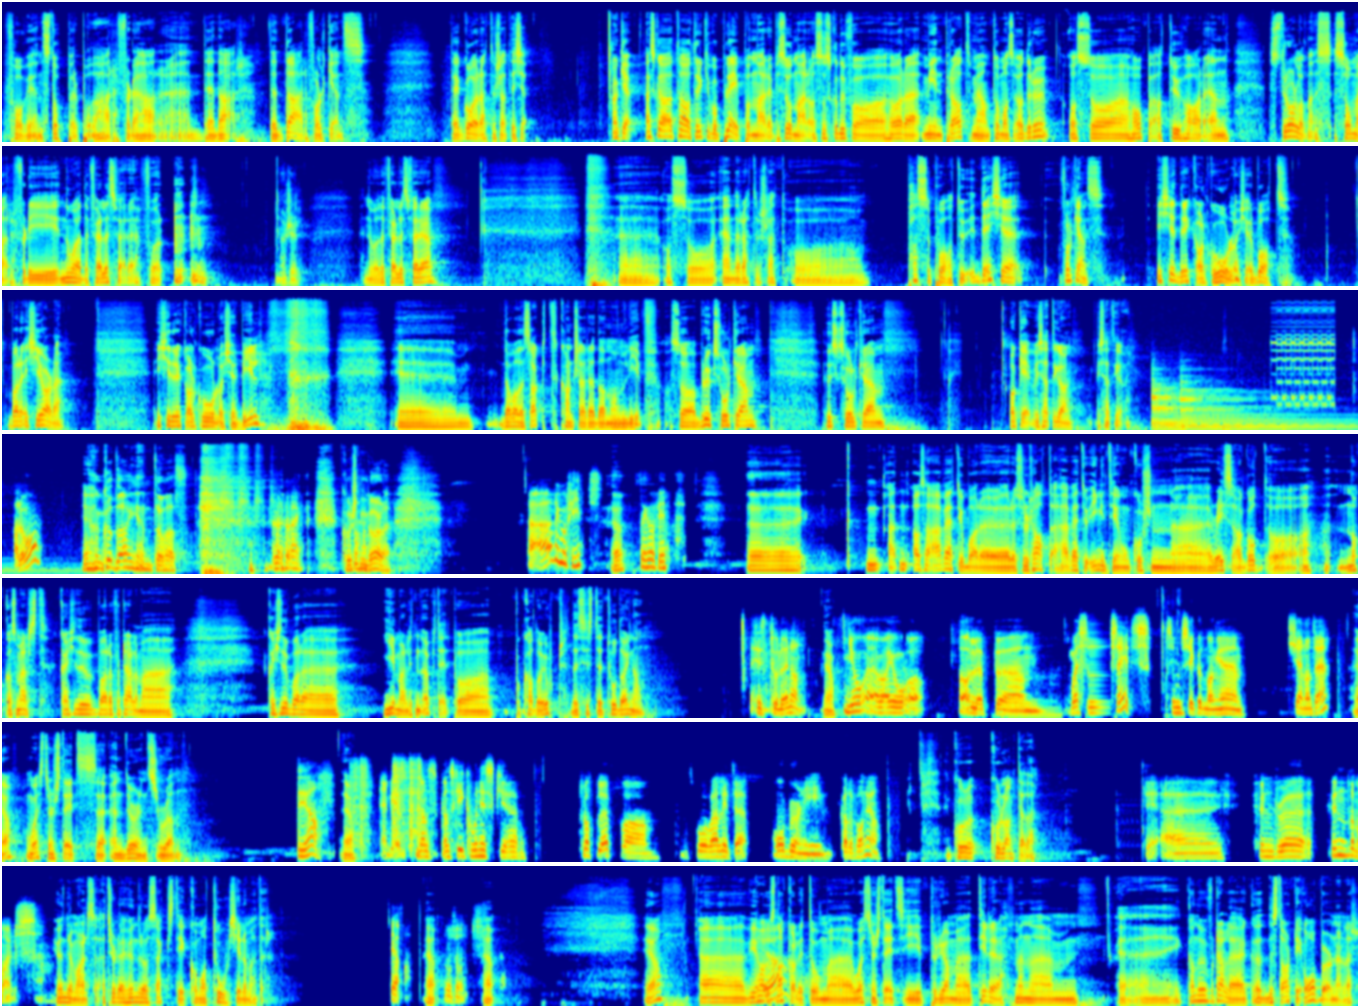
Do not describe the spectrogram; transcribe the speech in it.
får vi en stopper på det her. For det her, eh, det der, det der, folkens, det går rett og slett ikke. Ok, jeg skal ta og trykke på play på denne episoden, her, og så skal du få høre min prat med han Thomas Øderud. Og så håper jeg at du har en strålende sommer, fordi nå er det fellesferie for Unnskyld. Nå er det fellesferie. Eh, og så er det rett og slett å passe på at du Det er ikke folkens, ikke drikk alkohol og kjør båt. Bare ikke gjør det. Ikke drikk alkohol og kjør bil. eh, da var det sagt. Kanskje jeg redda noen liv. Så bruk solkrem. Husk solkrem. Ok, vi setter i gang. Vi setter i gang. Hallo? Ja, god dagen, Thomas. God dag. Hvordan går det? Ja, det går fint. Ja. Det går fint. Uh, altså, jeg vet jo bare resultatet. Jeg vet jo ingenting om hvordan uh, racet har gått, og noe som helst. Kan ikke du bare fortelle meg Kan ikke du bare gi meg en liten update på, på hva du har gjort de siste to døgnene? Siste to døgnene. Ja. Jo, jeg var jo og, løp um, Western States, som sikkert mange kjenner til. Ja. Western States eh, Endurance Run. Ja. Ja. Gans, ganske, ikonisk eh, flott løp fra Spore Valley til Auburn i California. Hvor, hvor langt er det? Det er 100, 100 miles. 100 miles? Jeg tror det er 160,2 km. Noe sånt. Ja. Ja. Uh, vi har jo Ja. snakka litt om eh, Western States i programmet tidligere, men ehm, uh, kan du fortelle Det starter i Auburn, eller?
